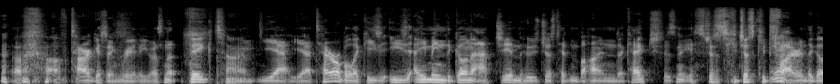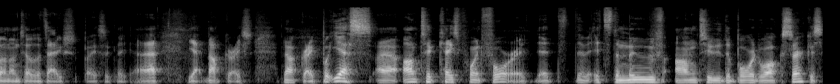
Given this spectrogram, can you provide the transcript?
of of targeting, really, wasn't it? Big time. Um, yeah, yeah, terrible. Like he's he's aiming the gun at Jim, who's just hidden behind a couch, isn't he? It's just he just keeps Yeah. firing the gun until it's out, basically. Uh, yeah, not great, not great. But yes, uh, on to case point four. It, it's the it's the move onto the boardwalk circus.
